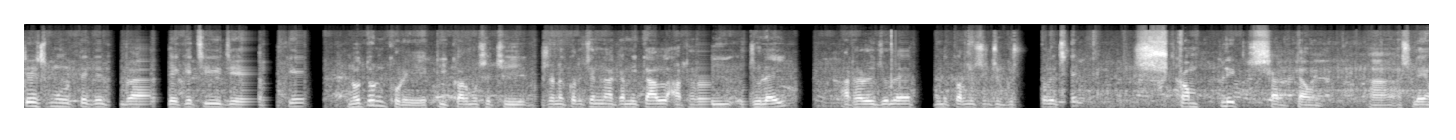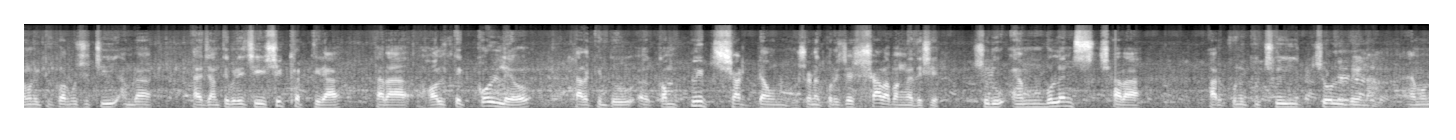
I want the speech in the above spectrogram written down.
শেষ মুহূর্তে কিন্তু আমরা দেখেছি যে নতুন করে একটি কর্মসূচি ঘোষণা করেছেন আগামীকাল আঠারোই জুলাই। আঠারোই জুলাই কর্মসূচি ঘোষণা করেছে কমপ্লিট শাটডাউন আসলে এমন একটি কর্মসূচি আমরা জানতে পেরেছি। শিক্ষার্থীরা তারা হল ত্যাগ করলেও তারা কিন্তু কমপ্লিট শাটডাউন ঘোষণা করেছে সারা বাংলাদেশে। শুধু অ্যাম্বুলেন্স ছাড়া আর কোনো কিছুই চলবে না। এমন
